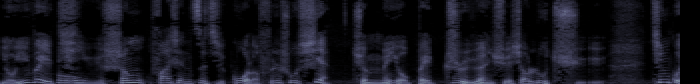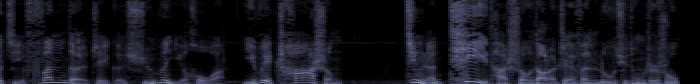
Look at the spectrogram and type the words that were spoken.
有一位体育生发现自己过了分数线。却没有被志愿学校录取。经过几番的这个询问以后啊，一位差生竟然替他收到了这份录取通知书。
